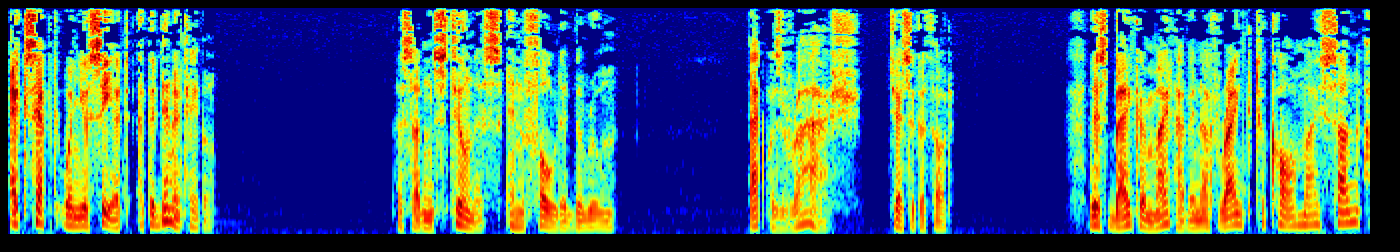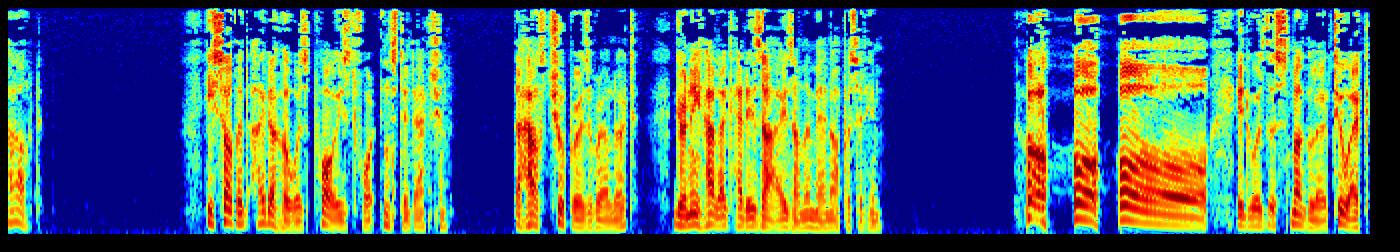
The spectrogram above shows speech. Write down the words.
except when you see it at the dinner table. A sudden stillness enfolded the room. That was rash, Jessica thought. This banker might have enough rank to call my son out. He saw that Idaho was poised for instant action. The house troopers were alert. Gurney Halleck had his eyes on the men opposite him. Ho, ho, ho! It was the smuggler, Tuek,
